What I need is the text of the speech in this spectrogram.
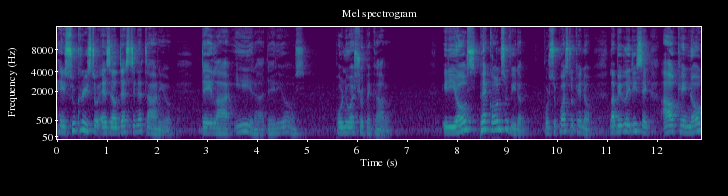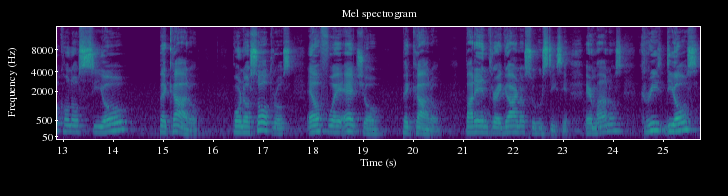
Jesucristo es el destinatario de la ira de Dios por nuestro pecado. ¿Y Dios pecó en su vida? Por supuesto que no. La Biblia dice, aunque no conoció pecado, por nosotros Él fue hecho pecado para entregarnos su justicia. Hermanos, Dios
